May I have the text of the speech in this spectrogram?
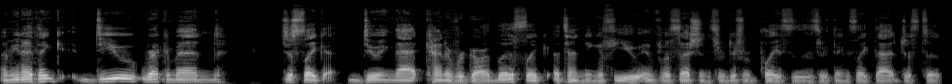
I mean, I think. Do you recommend just like doing that kind of regardless, like attending a few info sessions from different places or things like that, just to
